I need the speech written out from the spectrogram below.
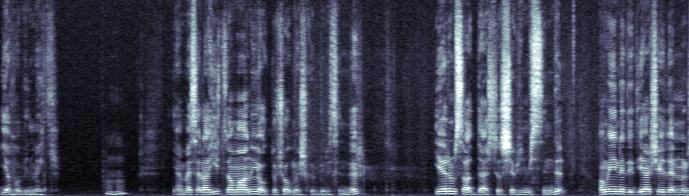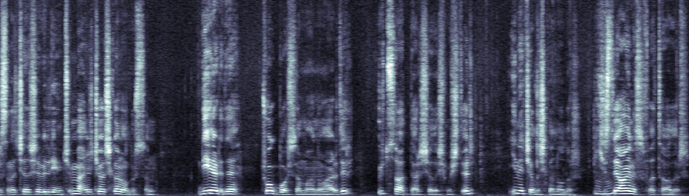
yapabilmek. Hı hı. Yani mesela hiç zamanı yoktur. Çok meşgul birisindir. Yarım saat ders çalışabilmişsindir. Ama yine de diğer şeylerin arasında çalışabildiğin için bence çalışkan olursun. Diğeri de çok boş zamanı vardır. 3 saat ders çalışmıştır. Yine çalışkan olur. İkisi de aynı sıfatı alır.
